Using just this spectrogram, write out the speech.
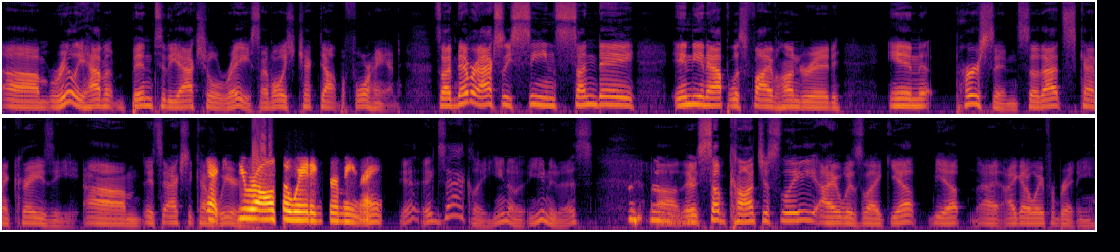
um, really haven't been to the actual race. I've always checked out beforehand, so I've never actually seen Sunday Indianapolis 500 in person. So that's kind of crazy. Um, it's actually kind Yeah, of weird. you were also waiting for me, right? Yeah, exactly. You know, you knew this. Mm-hmm. Uh, there's subconsciously, I was like, "Yep, yep, I, I got to wait for Brittany."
